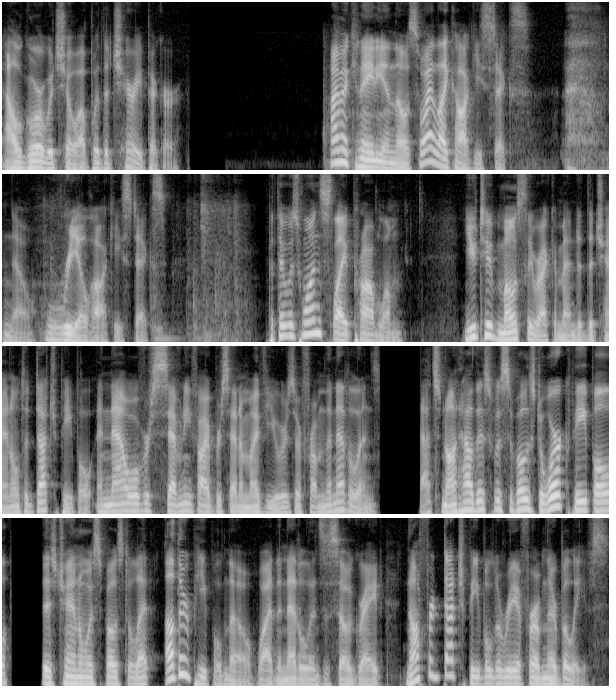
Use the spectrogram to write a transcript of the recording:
Al Gore would show up with a cherry picker. I'm a Canadian though, so I like hockey sticks. no, real hockey sticks. But there was one slight problem. YouTube mostly recommended the channel to Dutch people, and now over 75% of my viewers are from the Netherlands. That's not how this was supposed to work, people. This channel was supposed to let other people know why the Netherlands is so great, not for Dutch people to reaffirm their beliefs.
